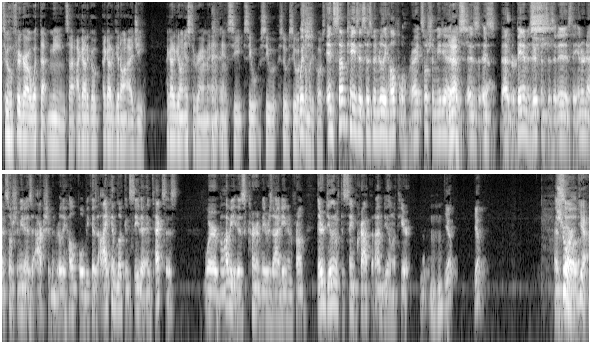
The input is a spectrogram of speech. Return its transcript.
to figure out what that means. I, I got to go. I got to get on IG. I got to get on Instagram and, and, see see see see, see what Which, somebody posts. In some cases, has been really helpful, right? Social media, yes. is, is, yeah, as sure. being in existence as it is, the internet and social media has actually been really helpful because I can look and see that in Texas, where Bobby is currently residing and from, they're dealing with the same crap that I'm dealing with here. Mm-hmm. Yep. Yep. And sure. So, yeah.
